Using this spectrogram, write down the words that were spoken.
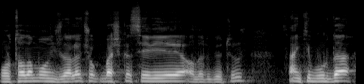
ortalama oyuncularla çok başka seviyeye alır götürür. Sanki burada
